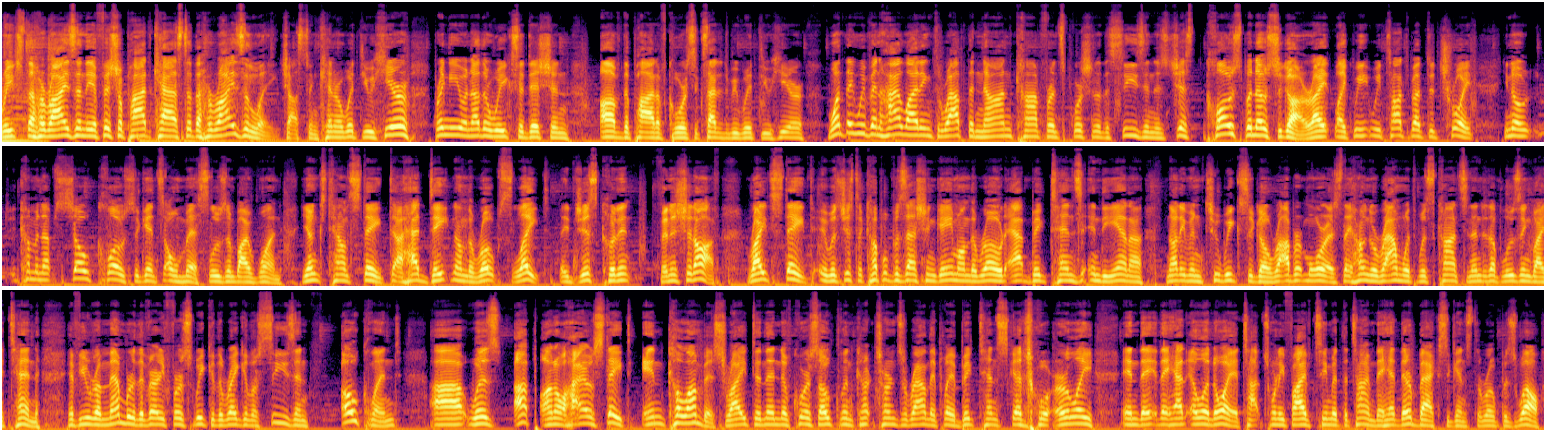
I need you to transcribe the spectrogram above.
Reach the Horizon, the official podcast of the Horizon League. Justin Kinner with you here, bringing you another week's edition of the pod, of course. Excited to be with you here. One thing we've been highlighting throughout the non conference portion of the season is just close but no cigar, right? Like we, we talked about Detroit, you know, coming up so close against Ole Miss, losing by one. Youngstown State uh, had Dayton on the ropes late. They just couldn't finish it off. Wright State, it was just a couple possession game on the road at Big Ten's Indiana not even two weeks ago. Robert Morris, they hung around with Wisconsin, ended up losing by 10. If you remember the very first week of the regular season, Oakland uh, was up on Ohio State in Columbus, right? And then, of course, Oakland c- turns around. They play a Big Ten schedule early, and they, they had Illinois, a top 25 team at the time. They had their backs against the rope as well.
